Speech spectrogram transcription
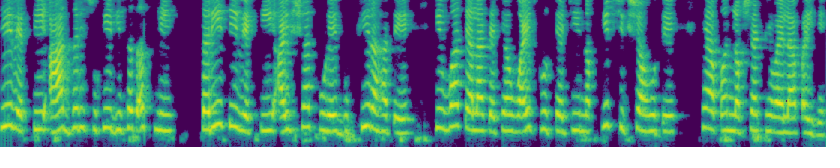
ती व्यक्ती आज जरी सुखी दिसत असली तरी ती व्यक्ती आयुष्यात पुढे दुःखी राहते किंवा त्याला त्याच्या वाईट कृत्याची नक्कीच शिक्षा होते हे आपण लक्षात ठेवायला पाहिजे.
